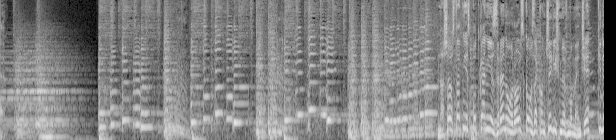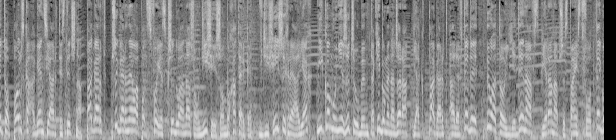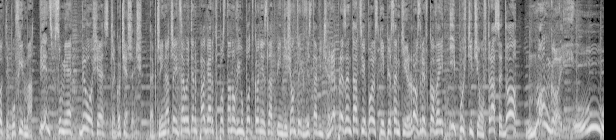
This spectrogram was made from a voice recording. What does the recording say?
Nasze ostatnie spotkanie z Reną Rolską zakończyliśmy w momencie, kiedy to polska agencja artystyczna Pagard przygarnęła pod swoje skrzydła naszą dzisiejszą bohaterkę. W dzisiejszych realiach nikomu nie życzyłbym takiego menadżera jak Pagard, ale wtedy była to jedyna wspierana przez państwo tego typu firma, więc w sumie było się z czego cieszyć. Tak czy inaczej, cały ten Pagard postanowił pod koniec lat 50. wystawić reprezentację polskiej piosenki rozrywkowej i puścić ją w trasę do Mongolii.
